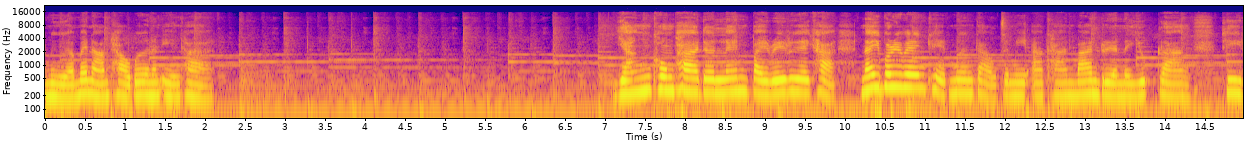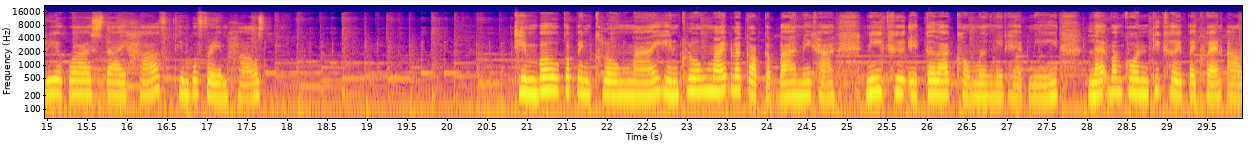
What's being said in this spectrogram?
เหนือแม่น้ำทาวเบอร์นั่นเองค่ะ ยังคงพาเดินเล่นไปเรื่อยๆ ค่ะ ในบริเวณเขตเมืองเก่าจะมีอาคารบ้านเรือนในยุคกลาง ที่เรียกว่าสไตล์ half timber frame house ทิมเบิลก็เป็นโครงไม้เห็นโครงไม้ประกอบกับบ้านไหมคะ นี่คือเอกลักษณ์ของเมืองในแถบนี้ และบางคนที่เคยไปแคว้นอัล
